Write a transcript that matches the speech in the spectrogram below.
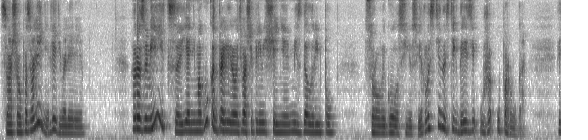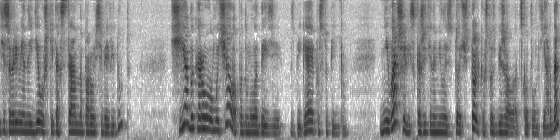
«С вашего позволения, леди Валерия». «Разумеется, я не могу контролировать ваши перемещения, мисс Делримпл». Суровый голос ее светлости настиг Дейзи уже у порога. «Эти современные девушки так странно порой себя ведут». «Чья бы корова мычала?» — подумала Дейзи, сбегая по ступенькам. «Не ваша ли, скажите на милость, дочь только что сбежала от Скотланд-Ярда?»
